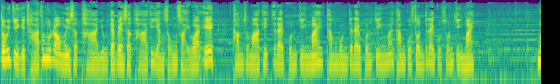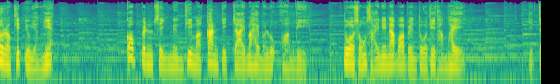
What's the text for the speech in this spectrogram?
ตัววิจิกิจฉาถ้ามุเรามีศรัทธาอยู่ แต่เป็นศรัทธาที่ยังสงสัยว่า เอ๊ะทำสมาธิจะได้ผลจริงไหมทำบุญจะได้ผลจริงไหมทำกุศลจะได้กุศลจริงไหม เมื่อเราคิดอยู่อย่างเนี้ยก็เป็นสิ่งหนึ่งที่มากั้นจิตใจไม่ให้บรรลุความดี ตัวสงสัยนี่นับว่าเป็นตัวที่ทำให้ จิตใจ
